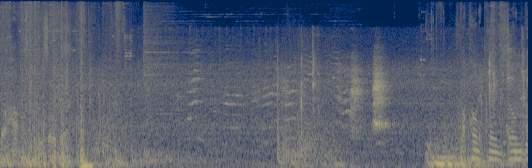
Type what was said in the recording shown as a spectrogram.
The hunt is over. Claims Zone B.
